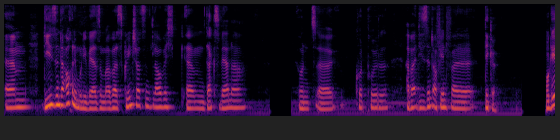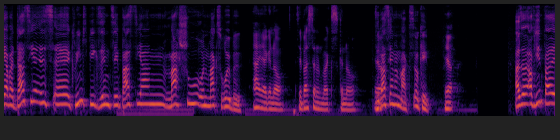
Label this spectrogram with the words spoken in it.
Ähm, die sind da auch in dem Universum, aber Screenshots sind, glaube ich, ähm, Dax Werner und äh, Kurt Prödel. Aber die sind auf jeden Fall dicke. Okay, aber das hier ist äh, Creamspeak sind Sebastian Machschuh und Max Röbel. Ah ja, genau. Sebastian und Max, genau. Ja. Sebastian und Max, okay. Ja. Also auf jeden Fall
